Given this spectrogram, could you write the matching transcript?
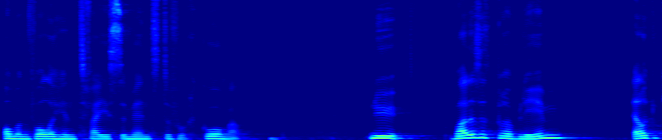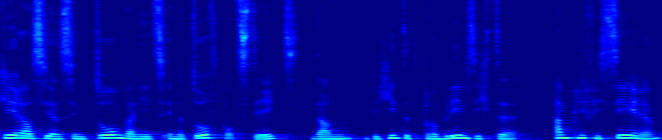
om een volgend faillissement te voorkomen. Nu, wat is het probleem? Elke keer als je een symptoom van iets in de doofpot steekt, dan begint het probleem zich te amplificeren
